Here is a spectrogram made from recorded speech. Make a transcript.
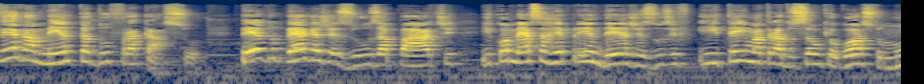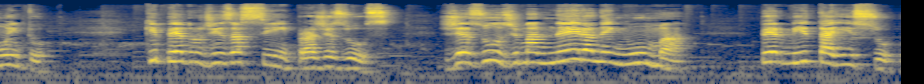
ferramenta do fracasso. Pedro pega Jesus à parte e começa a repreender a Jesus. E, e tem uma tradução que eu gosto muito, que Pedro diz assim para Jesus: Jesus, de maneira nenhuma permita isso.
